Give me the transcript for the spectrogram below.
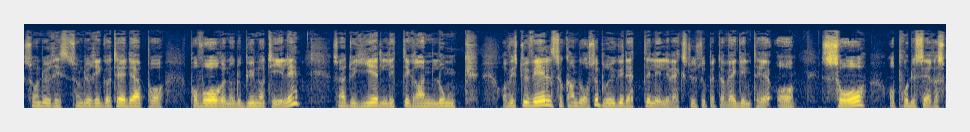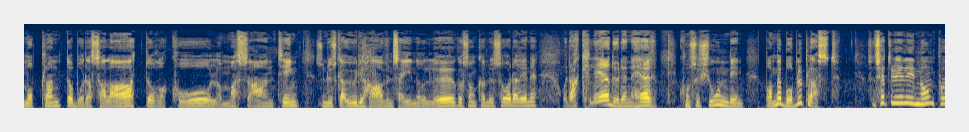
som du, som du rigger til der på, på, våren når du begynner tidlig, sånn at du gir det litt lunk. Og Hvis du vil, så kan du også bruke dette lille veksthuset opp etter veggen til å så og produsere småplanter, både salater og kål og masse annet ting som du skal ut i haven seinere. Løk og sånn kan du så der inne. Og da kler du denne her konstruksjonen din bare med bobleplast. Så setter du inn litt noen på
